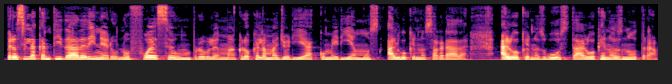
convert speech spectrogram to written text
Pero si la cantidad de dinero no fuese un problema, creo que la mayoría comeríamos algo que nos agrada, algo que nos gusta, algo que nos nutra.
